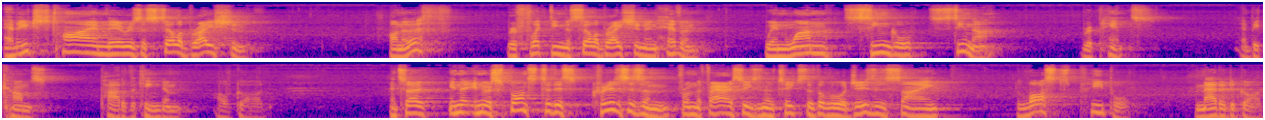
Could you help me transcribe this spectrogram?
And each time there is a celebration on earth, reflecting the celebration in heaven, when one single sinner repents and becomes part of the kingdom of God. And so, in, the, in response to this criticism from the Pharisees and the teachers of the law, Jesus is saying, lost people matter to God.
